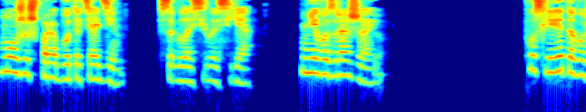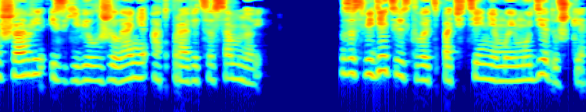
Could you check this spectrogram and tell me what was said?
Можешь поработать один, согласилась я. Не возражаю. После этого Шарль изъявил желание отправиться со мной. Засвидетельствовать почтение моему дедушке,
